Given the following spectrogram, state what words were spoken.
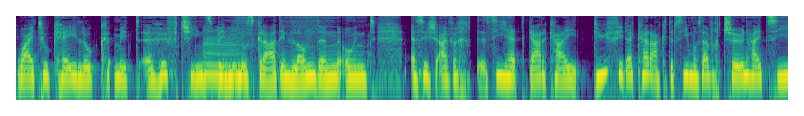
Y2K-Look mit äh, Hüftjeans bei Minusgrad in London und es ist einfach, sie hat gar keine Tiefe in den Charakter. Sie muss einfach die Schönheit sein,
